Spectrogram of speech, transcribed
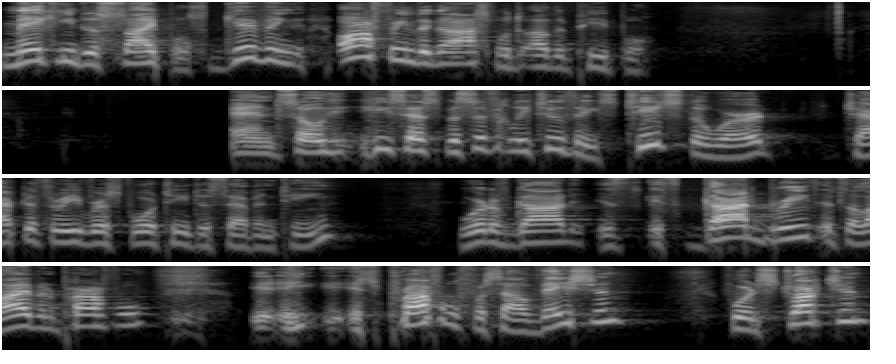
making disciples, giving, offering the gospel to other people. And so he says specifically two things teach the word, chapter 3, verse 14 to 17. Word of God is it's God breathed, it's alive and powerful. It, it's profitable for salvation, for instruction,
